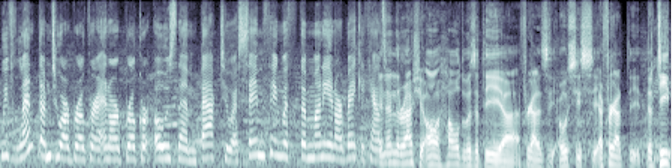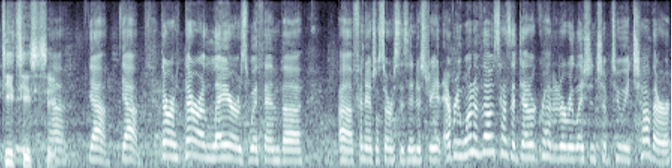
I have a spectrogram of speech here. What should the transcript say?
We've lent them to our broker, and our broker owes them back to us. Same thing with the money in our bank accounts. And then they're actually all held. Was it the? Uh, I forgot. It's the OCC. I forgot the the DTTCC. Yeah, yeah, yeah. There are there are layers within the uh, financial services industry, and every one of those has a debtor-creditor relationship to each other,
